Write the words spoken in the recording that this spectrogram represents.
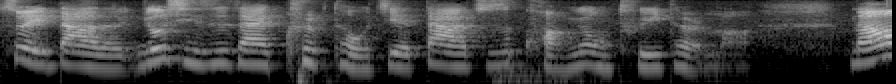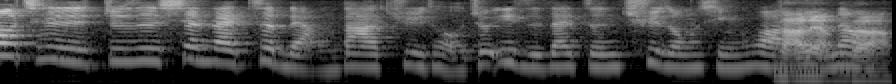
最大的，尤其是在 Crypto 界，大家就是狂用 Twitter 嘛。然后其实就是现在这两大巨头就一直在争去中心化。哪两个？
